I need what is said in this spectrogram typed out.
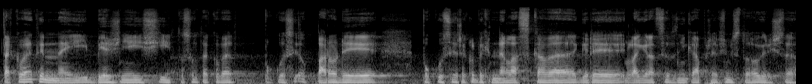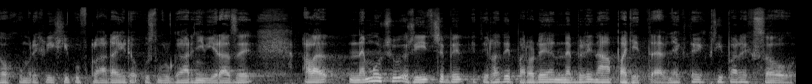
Takové ty nejběžnější, to jsou takové pokusy o parodii, pokusy, řekl bych, nelaskavé, kdy legrace vzniká především z toho, když se hochům rychlých šípů vkládají do úst vulgární výrazy, ale nemůžu říct, že by i tyhle ty parodie nebyly nápadité. V některých případech jsou.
